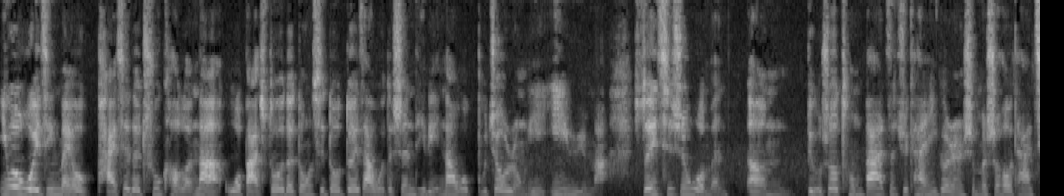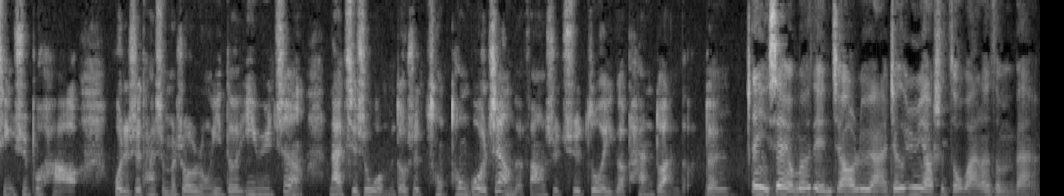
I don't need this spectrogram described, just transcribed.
因为我已经没有排泄的出口了，那我把所有的东西都堆在我的身体里，那我不就容易抑郁嘛？所以其实我们，嗯，比如说从八字去看一个人什么时候他情绪不好，或者是他什么时候容易得抑郁症，那其实我们都是从通过这样的方式去做一个判断的。对，那你现在有没有点焦虑啊？这个运要是走完了怎么办？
